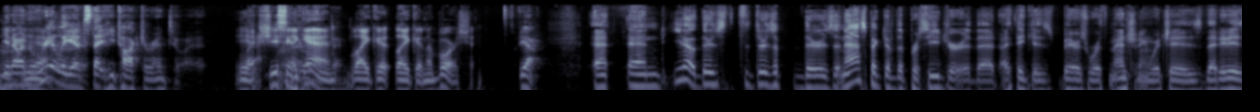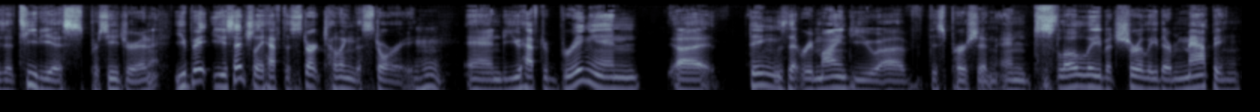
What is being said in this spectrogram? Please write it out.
You know, and Yeah. really it's that he talked her into it. Yeah. Like she seemed Again, like, a, like an abortion. Yeah. and and you know there's there's a there's an aspect of the procedure that I think is bears worth mentioning, which is that it is a tedious procedure, and you ba- you essentially have to start telling the story, and you have to bring in uh, things that remind you of this person, and slowly but surely they're mapping.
